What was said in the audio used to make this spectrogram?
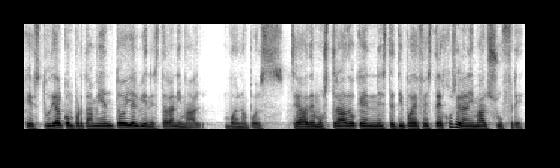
que estudia el comportamiento y el bienestar animal bueno, pues se ha demostrado que en este tipo de festejos el animal sufre,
